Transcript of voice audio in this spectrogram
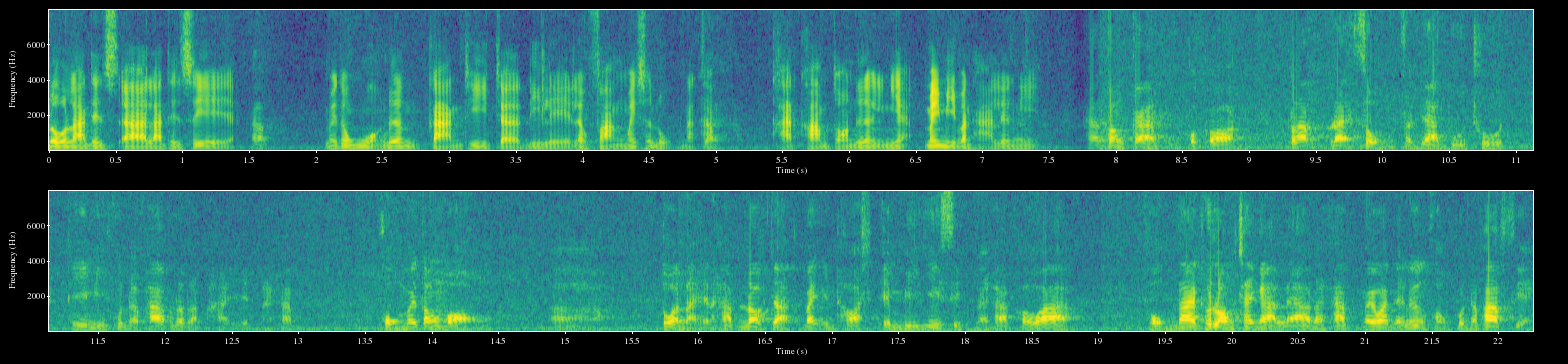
low latency อ่า latency ครับ ไม่ต้องห่วงเรื่องการที่จะดีเลย์แล้วฟังไม่สนุกนะครับ ใช่ครับ ขาดความต่อเนื่องอย่างเงี้ยไม่มีปัญหาเรื่องนี้ ถ้าต้องการอุปกรณ์รับและส่งสัญญาณบลูทูธที่มีคุณภาพระดับไฮเอ็นนะครับ คงไม่ต้องมองเออ ตัวไหนนะครับ นอกจาก Macintosh MB 20 นะครับ เพราะว่าผมได้ทดลองใช้งานแล้วนะครับ ไม่ว่าในเรื่องของคุณภาพเสียง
